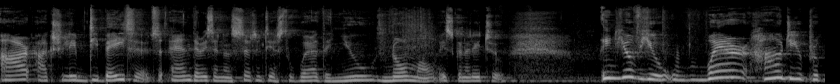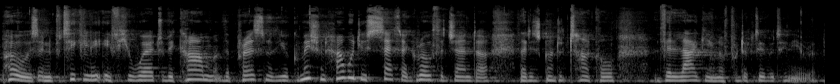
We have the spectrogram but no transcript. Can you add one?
are actually debated, and there is an uncertainty as to where the new normal is going to lead to in your view, where, how do you propose, and particularly if you were to become the president of your commission, how would you set a growth agenda that is going to tackle the lagging of productivity in Europe?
